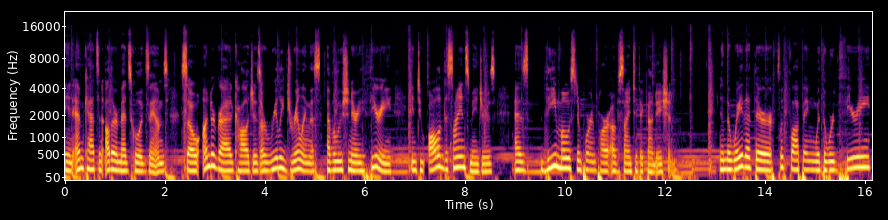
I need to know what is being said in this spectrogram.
in MCATs and other med school exams. So, undergrad colleges are really drilling this evolutionary theory into all of the science majors as the most important part of scientific foundation. And the way that they're flip flopping with the word theory,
